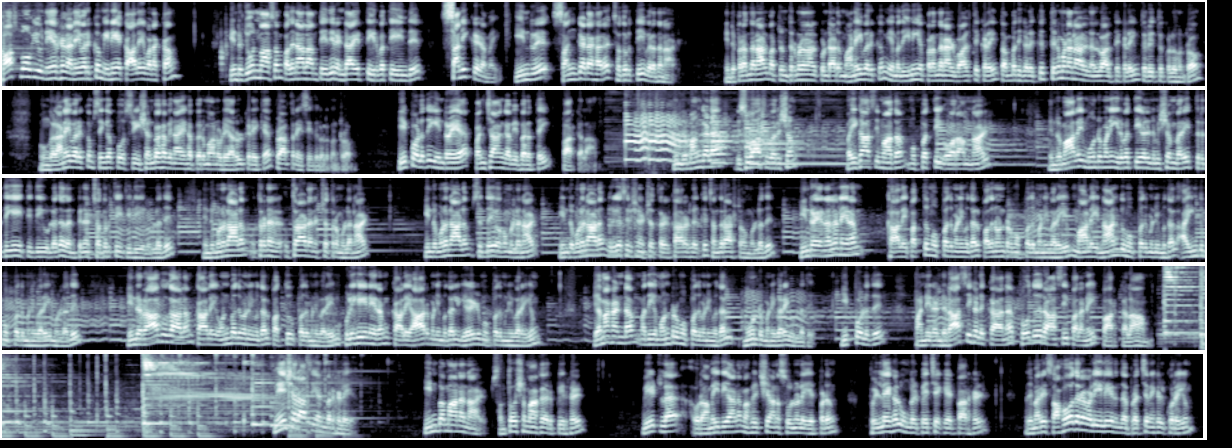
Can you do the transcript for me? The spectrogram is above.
Cosmoview நேர்கள் அனைவருக்கும் இனிய காலை வணக்கம். இன்று ஜூன் மாதம் பதினாலாம் தேதி ரெண்டாயிரத்தி இருபத்தி ஐந்து சனிக்கிழமை. இன்று சங்கடகர சதுர்த்தி விரத நாள். இன்று பிறந்த நாள் மற்றும் திருமண நாள் கொண்டாடும் அனைவருக்கும் எமது இனிய பிறந்த நாள் வாழ்த்துக்களையும் தம்பதிகளுக்கு திருமண நாள் நல்வாழ்த்துக்களையும் தெரிவித்துக் கொள்கின்றோம். உங்கள் அனைவருக்கும் சிங்கப்பூர் ஸ்ரீ செண்பக விநாயக பெருமானுடைய அருள் கிடைக்க பிரார்த்தனை செய்து கொள்கின்றோம். இப்பொழுது இன்றைய பஞ்சாங்க விபரத்தை பார்க்கலாம். இன்று மங்கள விசுவாச வருஷம் வைகாசி மாதம் முப்பத்தி ஓராம் நாள். இன்று மாலை மூன்று மணி இருபத்தி ஏழு நிமிஷம் வரை திருதியை திதி உள்ளது அதன் பின்னர் சதுர்த்தி திதியில் உள்ளது. இன்று முழு நாளும் உத்திரட உத்திராட நட்சத்திரம் உள்ள நாள். இன்று முழு நாளும் சித்தயோகம் உள்ள நாள். இன்று முழு நாளும் மிருகசிரிஷ நட்சத்திரக்காரர்களுக்கு சந்திராஷ்டமம் உள்ளது. இன்றைய நல்ல நேரம் காலை பத்து முப்பது மணி முதல் பதினொன்று முப்பது மணி வரையும் மாலை நான்கு முப்பது மணி முதல் ஐந்து முப்பது மணி வரையும் உள்ளது. இந்த ராகு காலம் காலை ஒன்பது மணி முதல் பத்து முப்பது மணி வரையும் குளிகை நேரம் காலை ஆறு மணி முதல் ஏழு முப்பது மணி வரையும் யமகண்டம் மதியம் ஒன்று முப்பது மணி முதல் மூன்று மணி வரை உள்ளது. இப்பொழுது பன்னிரண்டு ராசிகளுக்கான பொது ராசி பலனை பார்க்கலாம். மேஷ ராசி அன்பர்களே இன்பமான நாள். சந்தோஷமாக இருப்பீர்கள். வீட்டில் ஒரு அமைதியான மகிழ்ச்சியான சூழ்நிலை ஏற்படும். பிள்ளைகள் உங்கள் பேச்சை கேட்பார்கள். அதே மாதிரி சகோதர வழியிலே இருந்த பிரச்சனைகள் குறையும்.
